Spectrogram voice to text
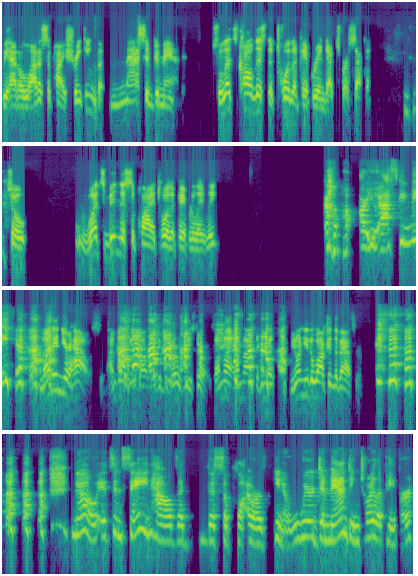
we had a lot of supply shrinking, but massive demand. So let's call this the toilet paper index for a second. So, what's been the supply of toilet paper lately? Are you asking me? not in your house. I'm talking about like at the grocery stores. I'm not. I'm not. You don't need to walk in the bathroom. no, it's insane how the the supply, or you know, we're demanding toilet paper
